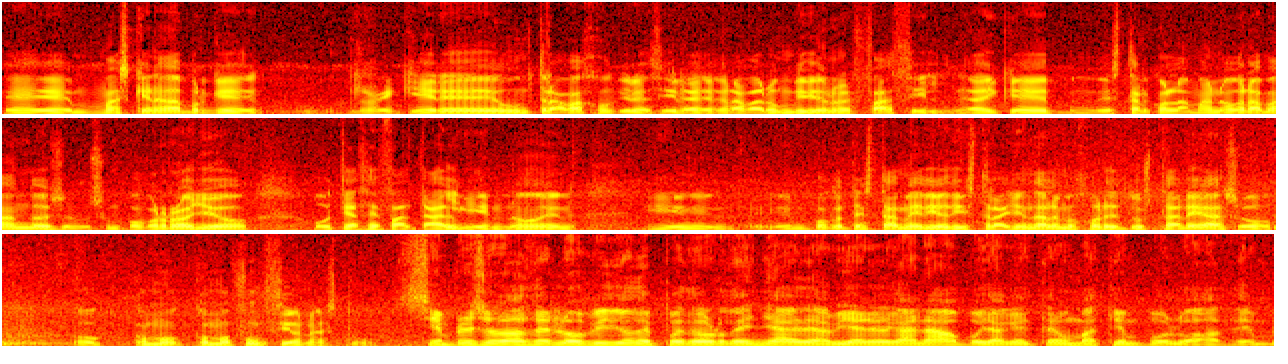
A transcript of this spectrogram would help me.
eh, más que nada porque requiere un trabajo, quiero decir, eh, grabar un vídeo no es fácil, hay que estar con la mano grabando, es, un poco rollo, o te hace falta alguien, ¿no? y un poco te está medio distrayendo a lo mejor de tus tareas, o, cómo, cómo, funcionas tú. Siempre suelo hacer los vídeos después de ordeñar y de aviar el ganado, pues ya que tenemos más tiempo lo hacemos,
